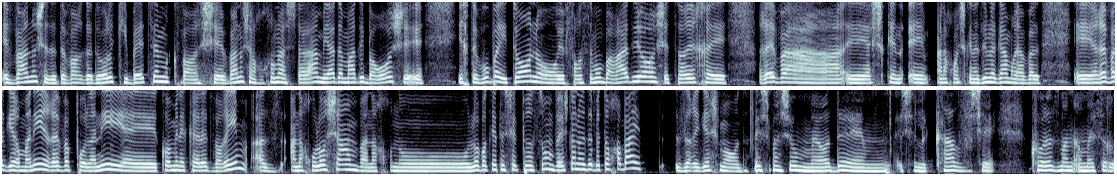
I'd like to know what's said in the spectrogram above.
הבנו שזה דבר גדול, כי בעצם כבר שהבנו שאנחנו הולכים להשתלה, מיד עמד לי בראש שיכתבו בעיתון או יפרסמו ברדיו שצריך אה, רבע, אה, אשכנ... אה, אנחנו אשכנזים לגמרי, אבל אה, רבע גרמני, רבע פולני, אה, כל מיני כאלה דברים, אז אנחנו לא שם ואנחנו לא בקטע של פרסום, ויש לנו את זה בתוך הבית. זה ריגש מאוד. יש משהו מאוד uh, של קו שכל הזמן המסר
